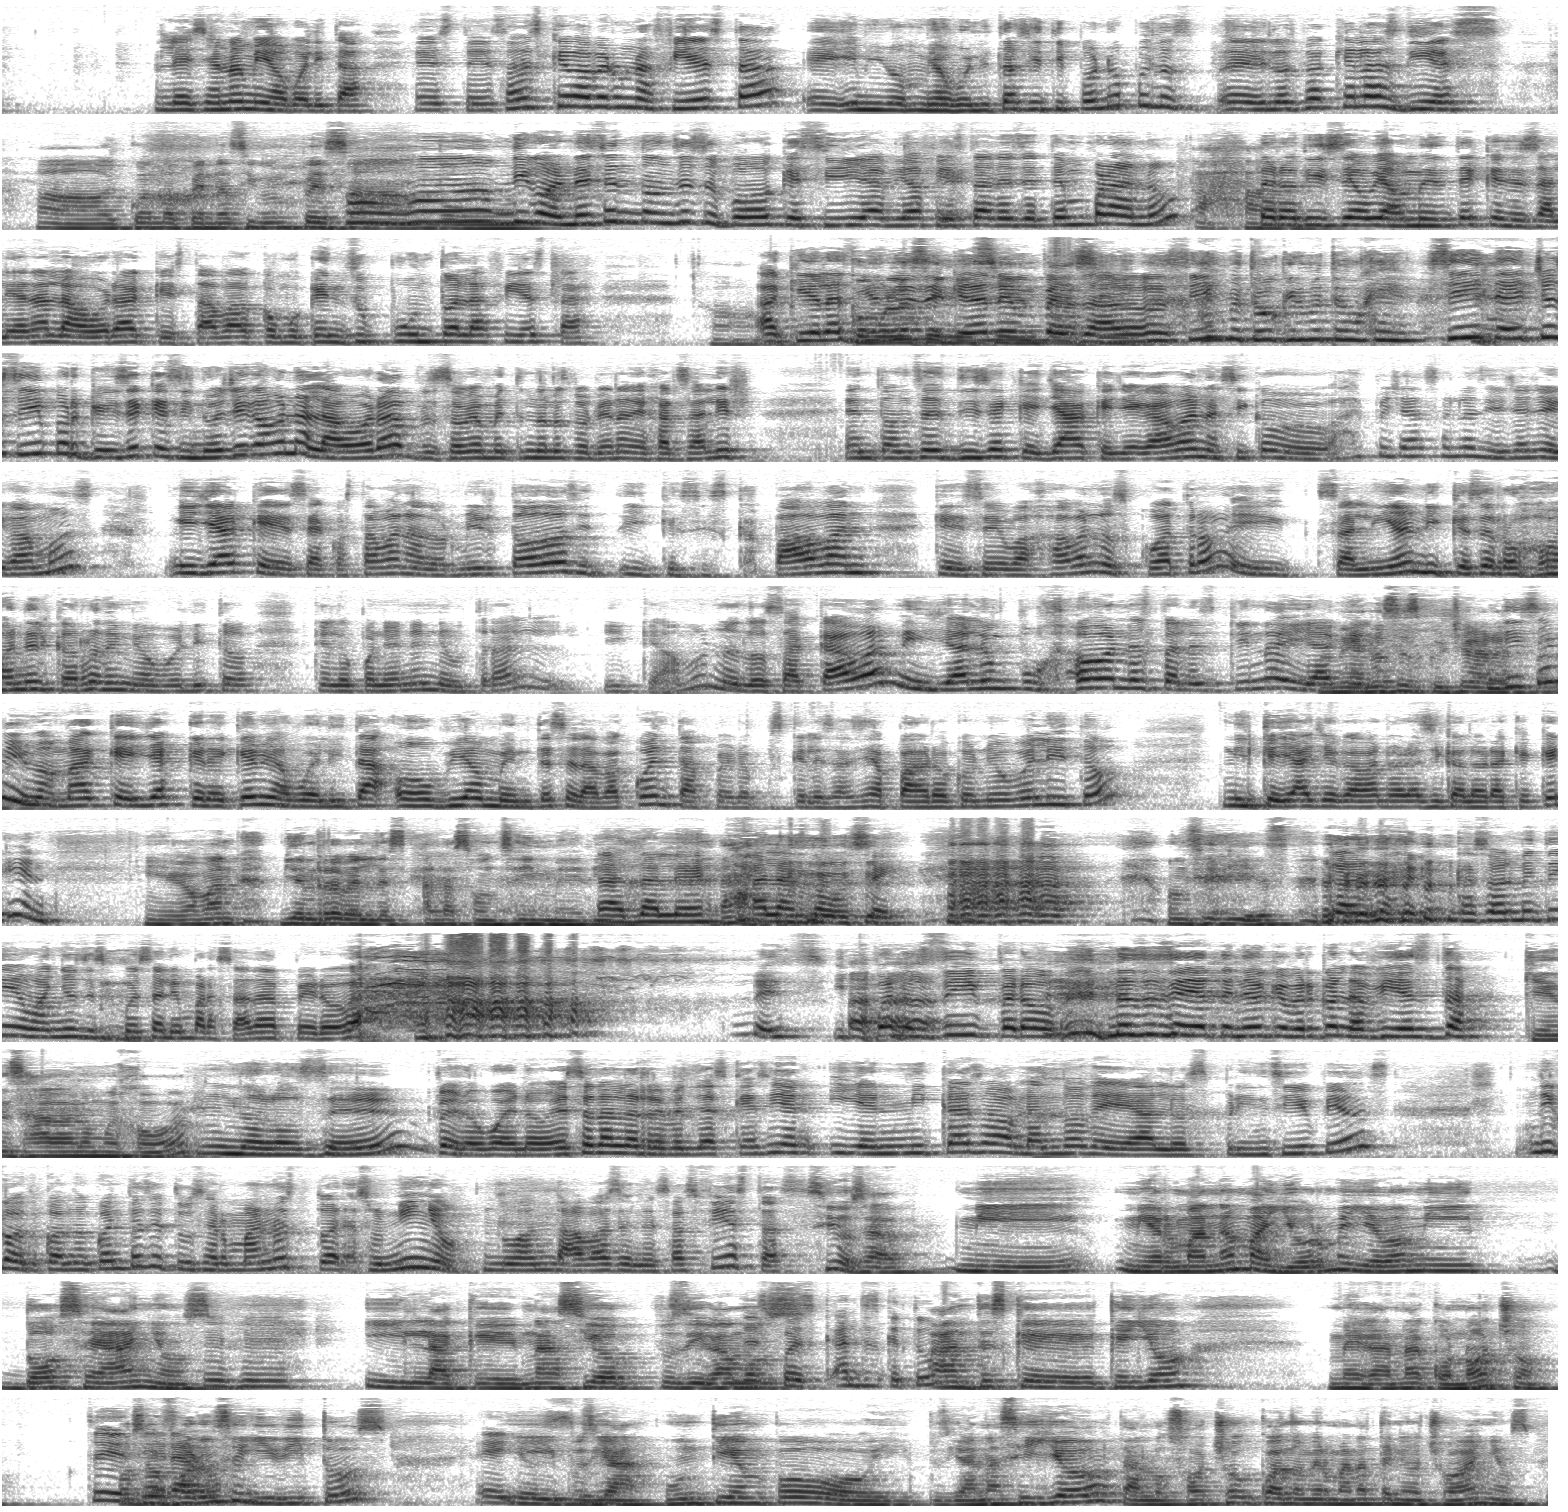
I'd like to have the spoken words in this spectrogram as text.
le decían a mi abuelita, este, ¿sabes qué va a haber una fiesta? Eh, y mi, mi abuelita así tipo, no, pues los, eh, los veo aquí a las 10. Ay, cuando apenas iba empezando. Ajá, digo, en ese entonces supongo que sí había fiesta desde temprano, Ajá. pero dice obviamente que se salían a la hora que estaba como que en su punto la fiesta. Aquí a las como 10 la ni siquiera han Cenicienta, empezado, así. sí. Ay, me tengo que ir, me tengo que ir. Sí, de hecho sí, porque dice que si no llegaban a la hora, pues obviamente no los volvían a dejar salir. Entonces dice que ya, que llegaban así como, ay, pues ya son las 10, ya llegamos. Y ya que se acostaban a dormir todos y, y que se escapaban, que se bajaban los cuatro y salían y que se robaban el carro de mi abuelito, que lo ponían en neutral y que vámonos, lo sacaban y ya lo empujaban hasta la esquina y ya Donde que... no se escuchara. Dice mi mamá que ella cree que mi abuelita obviamente se daba cuenta, pero pues que les hacía paro con mi abuelito y que ya llegaban ahora sí que a la hora que querían. Y llegaban bien rebeldes a las once y media. Ándale, a las 12. once y diez. Ca- Casualmente años después salió embarazada, pero... Sí, bueno, sí, pero no sé si haya tenido que ver con la fiesta. ¿Quién sabe a lo mejor? No lo sé, pero bueno, esas eran las rebeldías que hacían. Y en mi caso, hablando de a los principios, digo, cuando cuentas de tus hermanos, tú eras un niño, no andabas en esas fiestas. Sí, o sea, mi, mi hermana mayor me lleva a mí 12 años. Y la que nació, pues digamos, Después, antes que tú. antes que, que yo, me gana con 8. Sí, o sea, era- fueron seguiditos. Ellos. Y pues ya, un tiempo, y pues ya nací yo a los 8, cuando mi hermana tenía 8 años.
